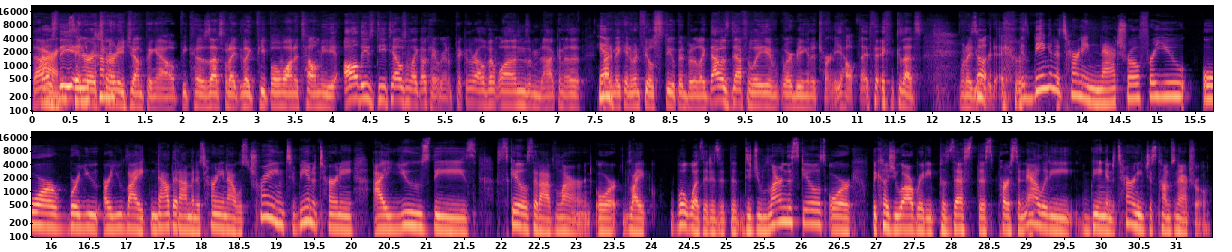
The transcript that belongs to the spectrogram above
That all was right, the so inner attorney in... jumping out because that's what I like. People want to tell me all these details. I'm like, okay, we're gonna pick the relevant ones. I'm not gonna yeah. try to make anyone feel stupid, but like that was definitely where being an attorney helped. I think because that's what I do so every day. is being an attorney natural for you, or were you are you like now that I'm an attorney and I was trained to be an attorney, I use these skills that I've learned, or like what was it? Is it the, did you learn the skills or because you already possess this personality, being an attorney just comes natural?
